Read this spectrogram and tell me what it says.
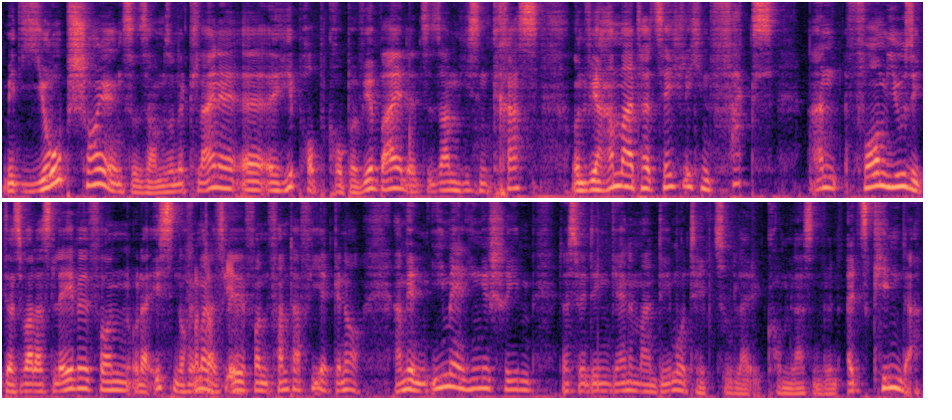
mit Job Scheulen zusammen so eine kleine äh, Hip-Hop-Gruppe. Wir beide zusammen hießen Krass. Und wir haben mal tatsächlich einen Fax an For Music, das war das Label von, oder ist noch Fanta immer das 4. Label von Fanta 4, genau. Haben wir eine E-Mail hingeschrieben, dass wir denen gerne mal ein Demo-Tape zukommen lassen würden. Als Kinder.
